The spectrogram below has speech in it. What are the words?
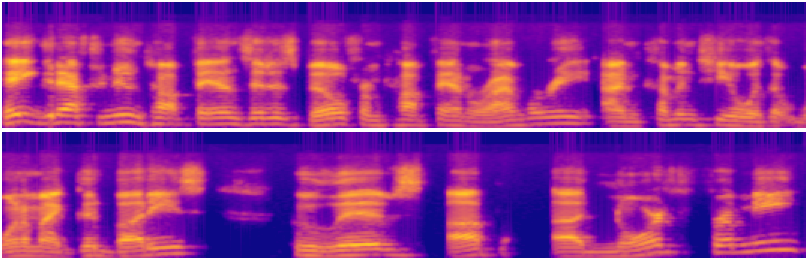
Hey, good afternoon, top fans. It is Bill from Top Fan Rivalry. I'm coming to you with one of my good buddies who lives up uh, north from me.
